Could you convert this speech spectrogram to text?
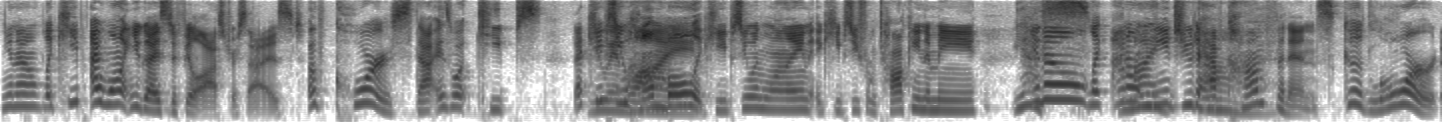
You know, like keep. I want you guys to feel ostracized. Of course. That is what keeps. That keeps in you, humble. line. It keeps you in line. It keeps you from talking to me. Yes. You know, like I oh don't My need you to have confidence. Good lord,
